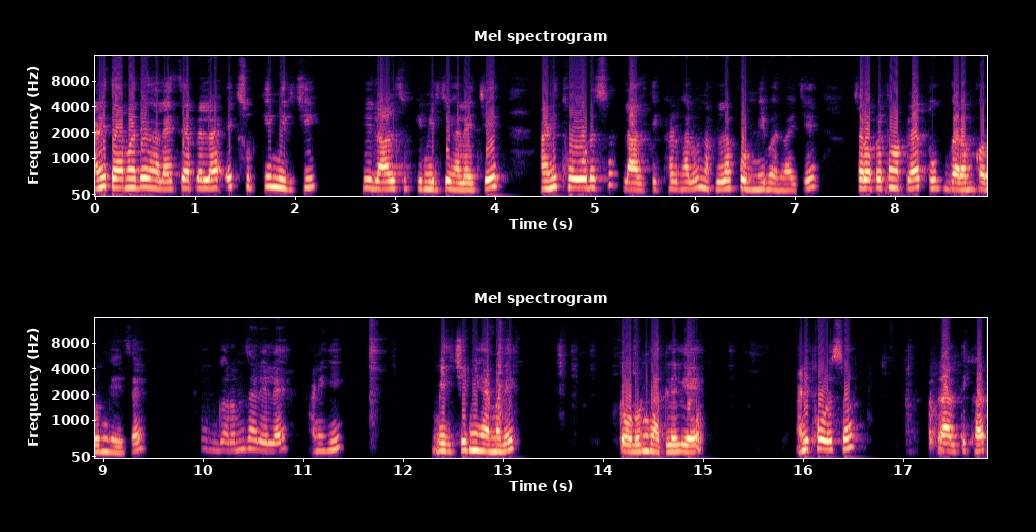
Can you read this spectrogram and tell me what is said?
आणि त्यामध्ये घालायचे आपल्याला एक सुकी मिरची ही लाल सुकी मिरची घालायची आणि थोडस लाल तिखट घालून आपल्याला फोडणी बनवायची सर्वप्रथम आपल्याला तूप गरम करून घ्यायचंय तूप गरम झालेलं आहे आणि ही मिरची मी ह्यामध्ये तोडून घातलेली आहे. आणि थोडस लाल तिखट.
